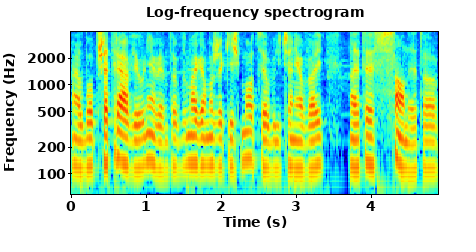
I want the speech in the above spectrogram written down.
albo przetrawił, nie wiem, to wymaga może jakiejś mocy obliczeniowej, ale to jest Sony, to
